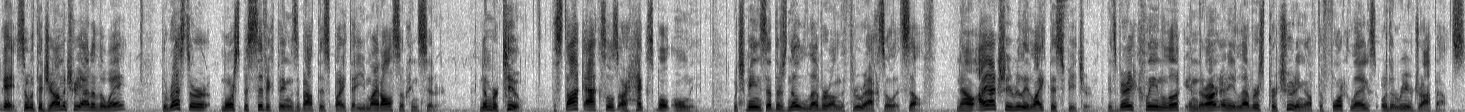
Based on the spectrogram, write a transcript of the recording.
Okay, so with the geometry out of the way, the rest are more specific things about this bike that you might also consider. Number two, the stock axles are hex bolt only, which means that there's no lever on the through axle itself. Now, I actually really like this feature. It's very clean look and there aren't any levers protruding off the fork legs or the rear dropouts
